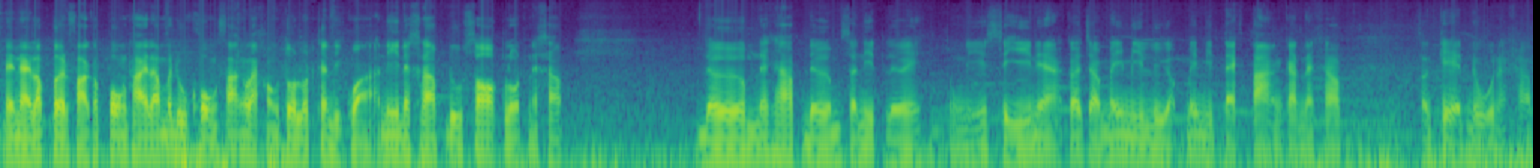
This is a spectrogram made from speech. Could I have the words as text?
ไหนๆเราเปิดฝากระโปรงท้ายแล้วมาดูโครงสร้างหลักของตัวรถกันดีกว่านี่นะครับ ดูซอกรถนะครับ เดิมนะครับเดิมสนิทเลย ตรงนี้สีเนี่ยก็จะไม่มีเหลือบไม่มีแตกต่างกันนะครับ สังเกตดูนะครับ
